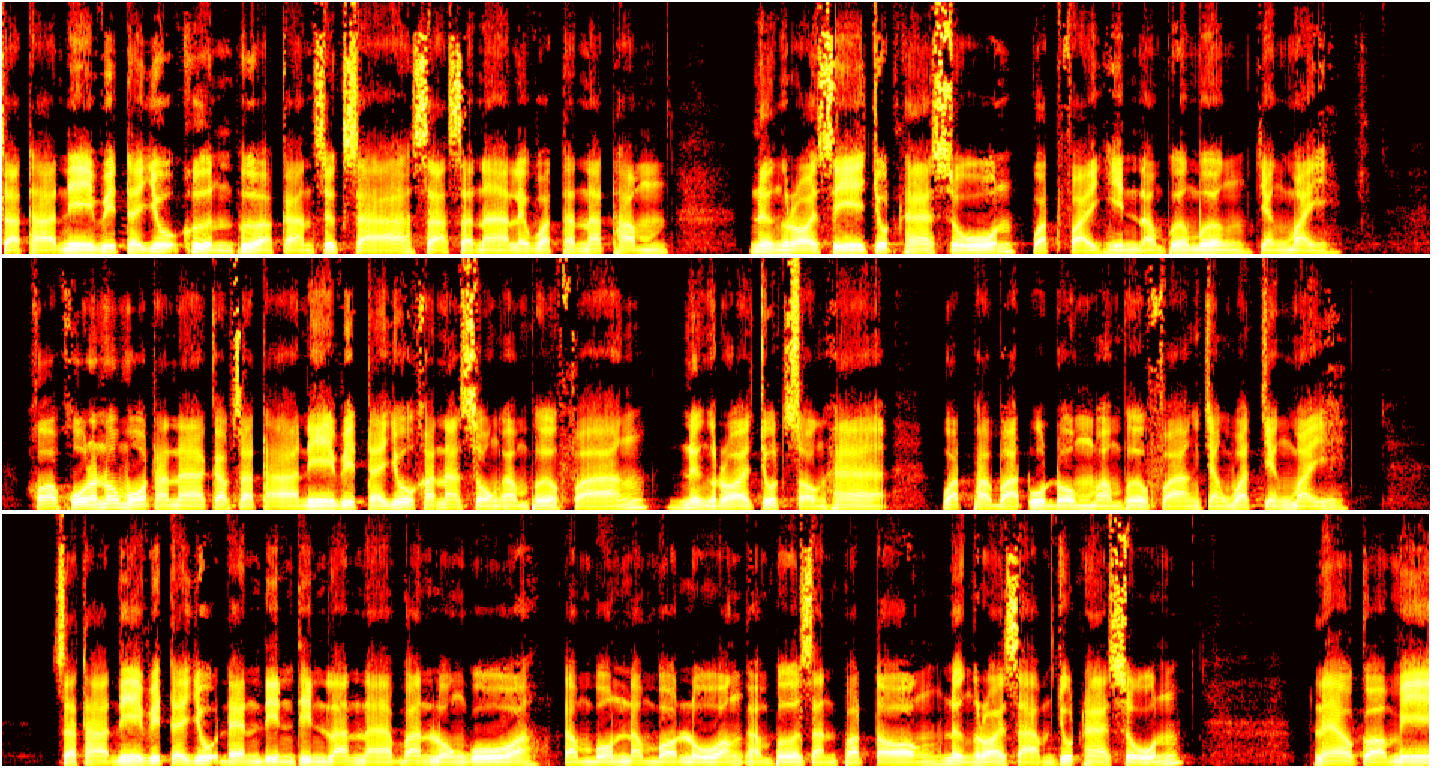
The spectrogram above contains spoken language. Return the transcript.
สถานีวิทยุขึ้นเพื่อการศึกษาศาสนาและวัฒนธรรม 104.50 วัดฝ่ายหินอำเภอเมืองเชียงใหม่ ขอบคุณอนุโมทนากับสถานีวิทยุคณะสงฆ์อำเภอฝาง100.25 วัดพระบาทอุดมอำเภอฝางจังหวัดเชียงใหม่ สถานีวิทยุแดนดินทินล้านนาบ้านลงวัวตำบลน้ำบ่อหลวงอำเภอสันปะตอง 103.50 แล้วก็มี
